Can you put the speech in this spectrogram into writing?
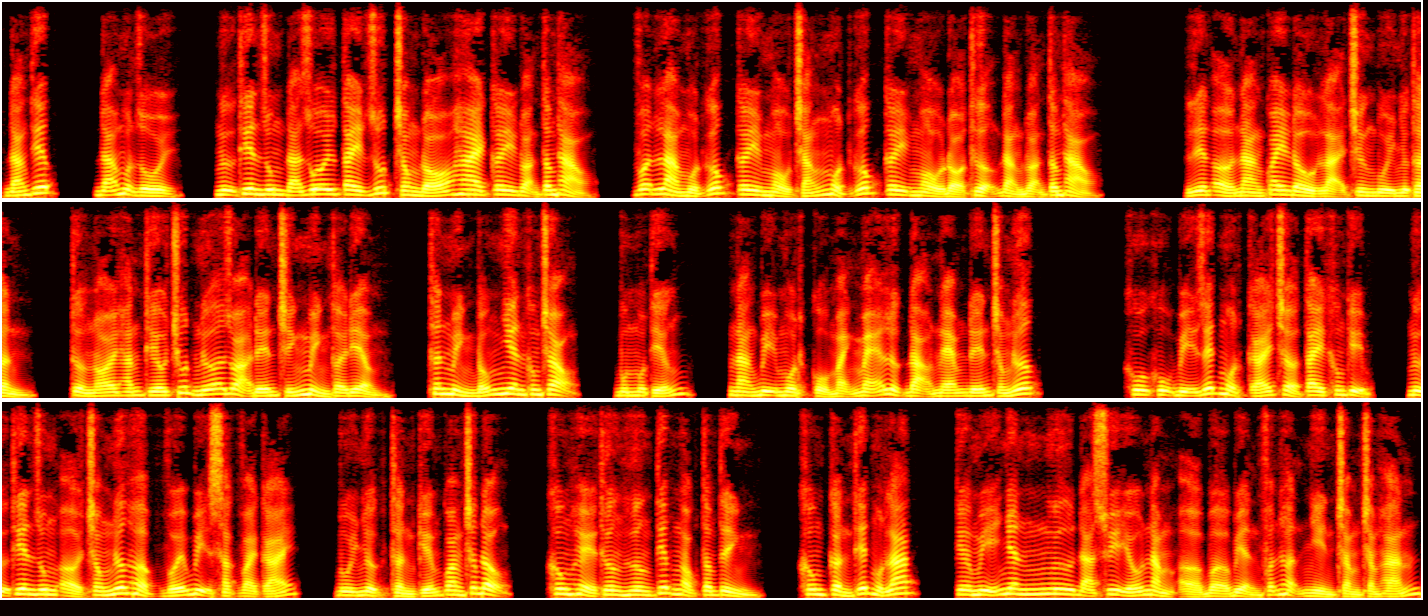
Đáng tiếc, đã muộn rồi, ngự thiên dung đã duỗi tay rút trong đó hai cây đoạn tâm thảo, vẫn là một gốc cây màu trắng một gốc cây màu đỏ thượng đẳng đoạn tâm thảo. Liên ở nàng quay đầu lại trừng bùi nhược thần, tưởng nói hắn thiếu chút nữa dọa đến chính mình thời điểm, thân mình bỗng nhiên không trọng, bùng một tiếng, nàng bị một cổ mạnh mẽ lực đạo ném đến trong nước. Khu khu bị giết một cái trở tay không kịp, ngự thiên dung ở trong nước hợp với bị sặc vài cái, bùi nhược thần kiếm quang chớp động, không hề thương hương tiếc ngọc tâm tình, không cần thiết một lát, kia mỹ nhân ngư đã suy yếu nằm ở bờ biển phẫn hận nhìn chằm chằm hắn.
